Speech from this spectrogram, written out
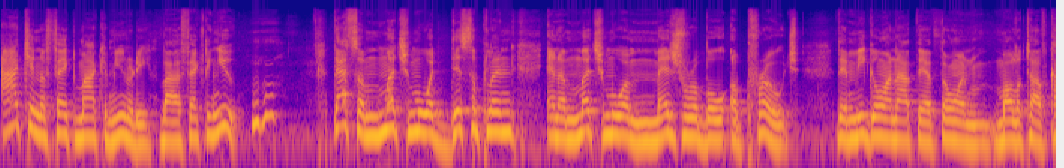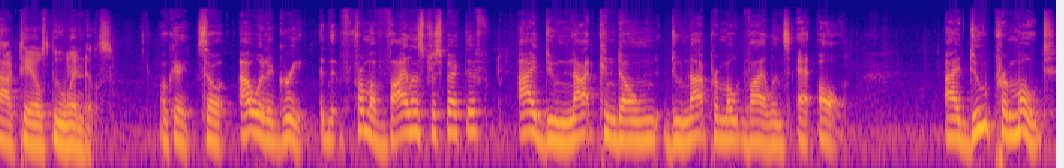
I can affect my community by affecting you. Mm-hmm. That's a much more disciplined and a much more measurable approach than me going out there throwing Molotov cocktails through windows. Okay, so I would agree. From a violence perspective, I do not condone, do not promote violence at all. I do promote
